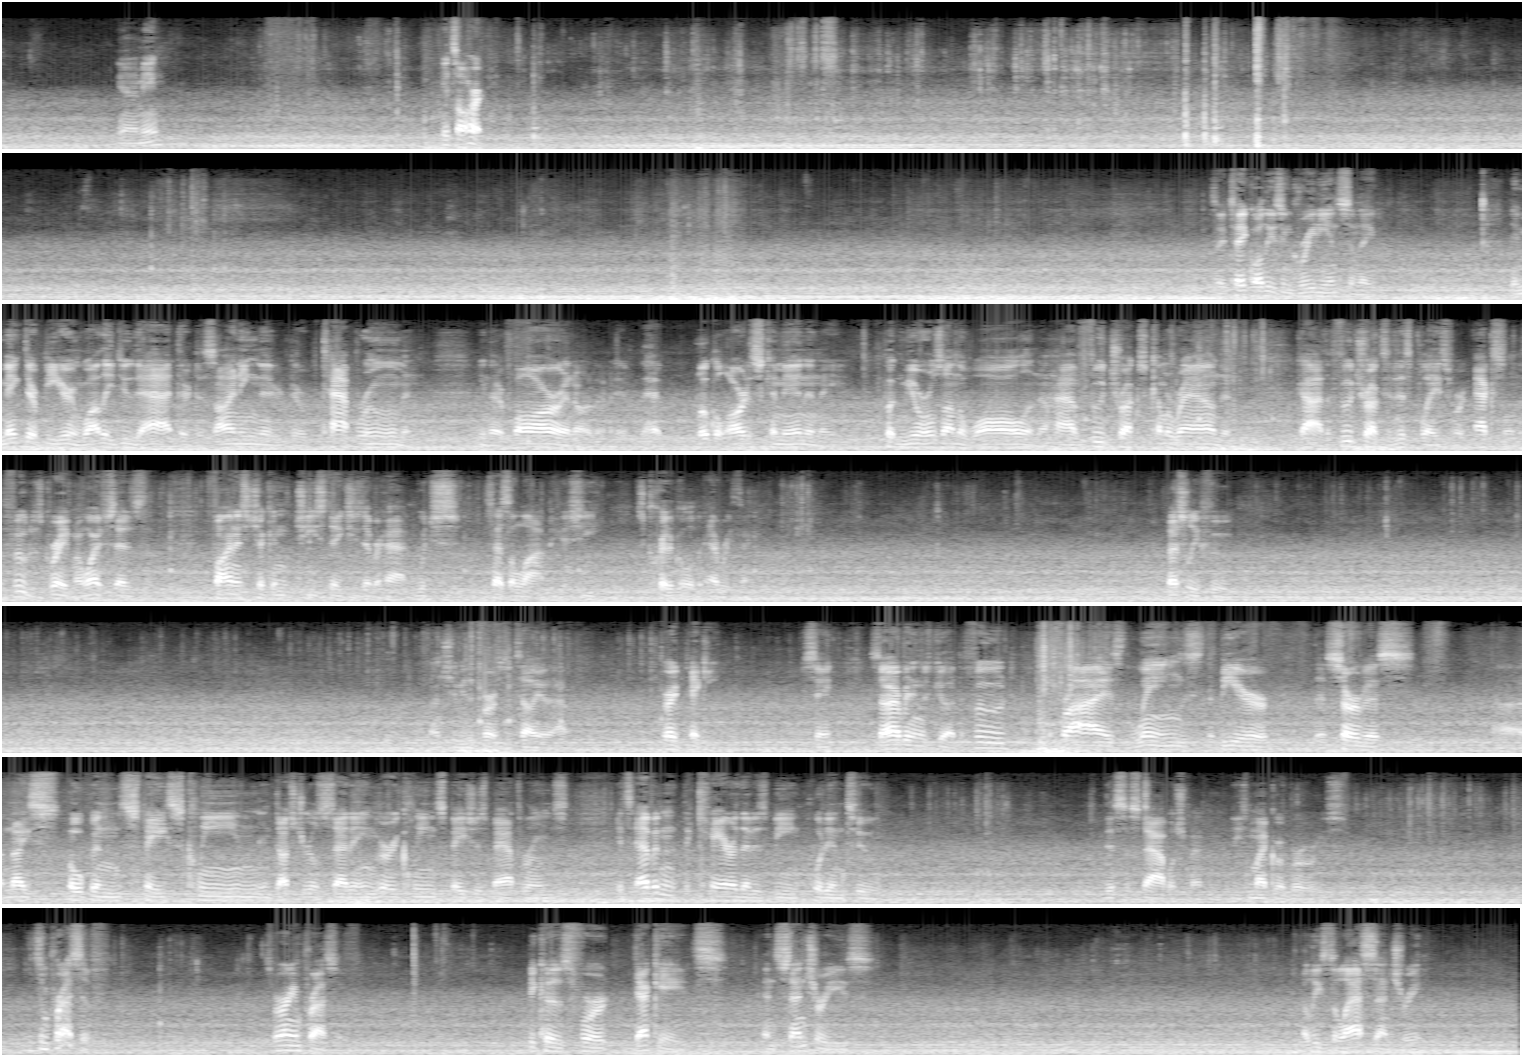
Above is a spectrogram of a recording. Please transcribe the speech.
You know what I mean? It's art. They take all these ingredients and they they make their beer, and while they do that, they're designing their, their tap room and you know, their bar, and or they have local artists come in and they put murals on the wall, and they'll have food trucks come around. And God, the food trucks at this place were excellent. The food was great. My wife said it's the finest chicken cheesesteak she's ever had, which says a lot because she is critical of everything. especially food. I should be the first to tell you that. Very picky. You see? So everything was good. The food, the fries, the wings, the beer, the service, uh, nice open space, clean industrial setting, very clean, spacious bathrooms. It's evident the care that is being put into this establishment, these microbreweries. It's impressive. It's very impressive. Because for decades and centuries, at least the last century,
